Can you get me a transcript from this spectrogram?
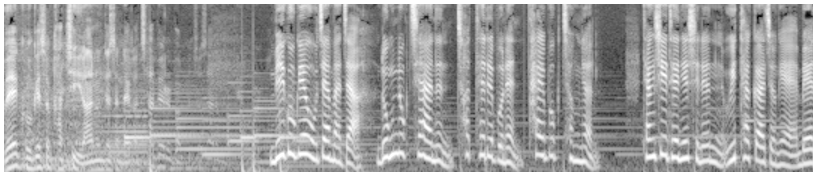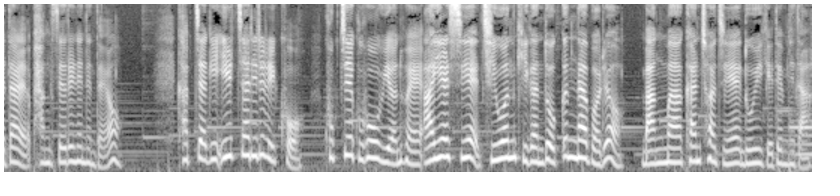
왜 거기서 같이 일하는 데서 내가 차별을 받고 저 사람 미국에 오자마자 녹록치 않은 첫 해를 보낸 탈북 청년. 당시 데니 씨는 위탁 가정에 매달 방세를 냈는데요. 갑자기 일자리를 잃고 국제구호위원회 IRC의 지원 기간도 끝나버려 막막한 처지에 놓이게 됩니다.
